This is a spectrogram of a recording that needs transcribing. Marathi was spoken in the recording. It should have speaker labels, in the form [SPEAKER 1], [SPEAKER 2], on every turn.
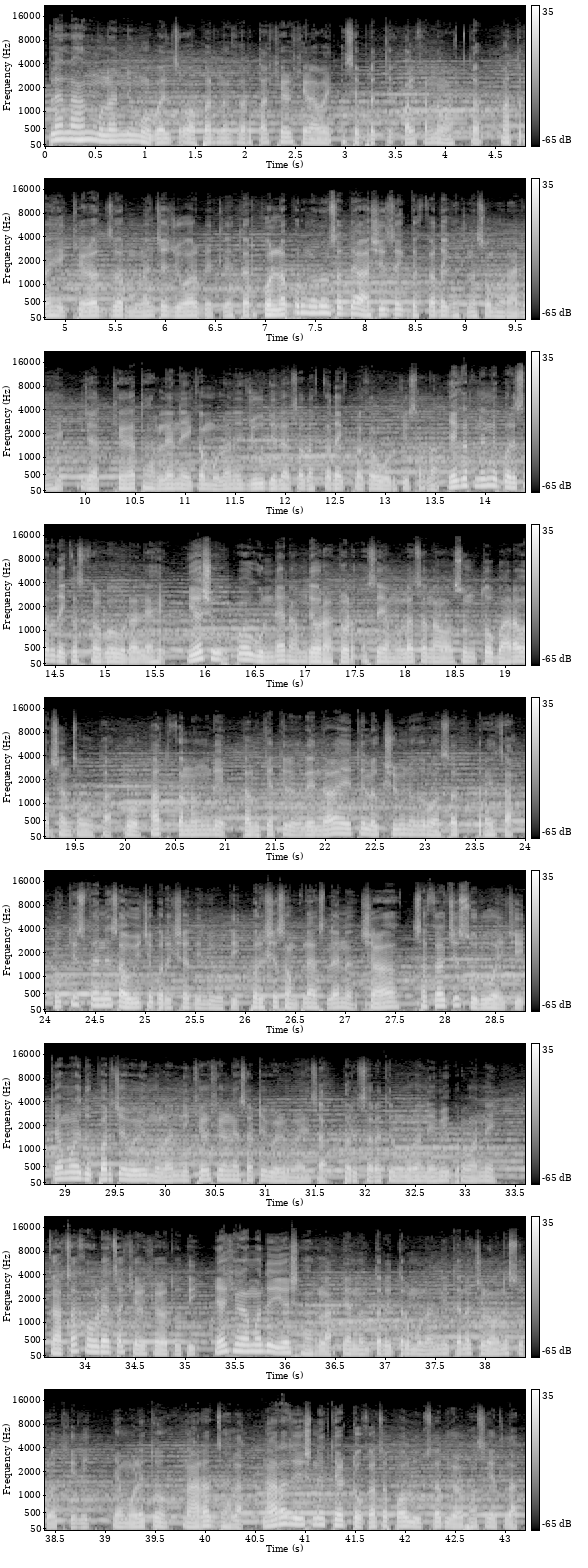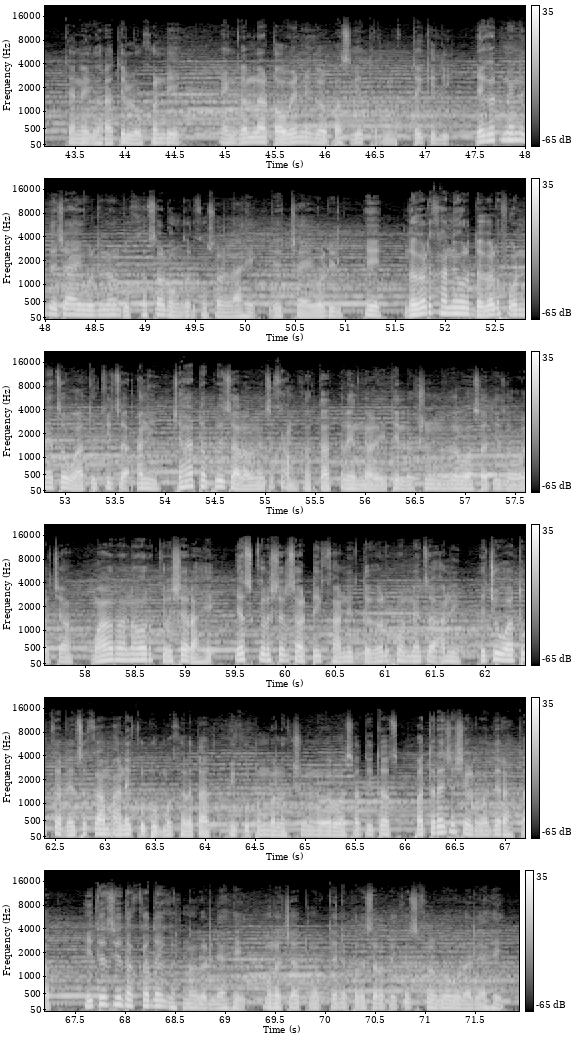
[SPEAKER 1] आपल्या लहान मुलांनी मोबाईलचा वापर न करता खेळ खेळावे असे प्रत्येक पालकांना वाटतं. मात्र हे खेळत जर मुलांच्या जीवावर बेतले तर कोल्हापूरमधून सध्या अशीच एक धक्कादायक घटना समोर आली आहे ज्यात खेळात हरल्याने एका मुलाने जीव दिल्याचा धक्कादायक प्रकार ओळखीस आला. या घटनेने परिसरात एकच खळबळ उडाली आहे. यश उर्फ गुंड्या नामदेव राठोड असे या मुलाचं नाव असून तो बारा वर्षांचा होता. तो हात कनंगले तालुक्यातील रेंदाळा येथे लक्ष्मीनगर वसाहतीत राहायचा. नुकतीच त्याने सहावीची परीक्षा दिली होती. परीक्षा संपल्या असल्यानं शाळा सकाळची सुरू व्हायची. त्यामुळे दुपारच्या वेळी मुलांनी खेळ खेळण्यासाठी वेळ मिळायचा. परिसरातील मुलं नेहमीप्रमाणे काचा कवड्याचा खेळ खेळत होती. या खेळामध्ये यश हारला. यानंतर इतर मुलांनी त्याला चिडवण्यास सुरुवात केली. यामुळे तो नाराज झाला. नाराज यशने थेट टोकाचा पाऊल उचलत गळफास घेतला. त्याने घरातील लोखंडी अँगलला टॉवेलने गळफास घेत आत्महत्या केली. या घटनेने त्याच्या आई वडिलांना दुःखाचा डोंगर कोसळला आहे. यशचे आई वडील हे दगडखानेवर दगड फोडण्याचं वाहतुकीचं आणि चहा टपरी चालवण्याचं काम करतात. रेंदाळ येथे लक्ष्मीनगर वसाहती जवळच्या माळरानावर क्रशर आहे. याच क्रशरसाठी खाणीत दगड फोडण्याचं आणि त्याची वाहतूक करण्याचं काम अनेक कुटुंब करतात. ही कुटुंब लक्ष्मीनगर वसाहतीतच पत्र्याच्या शेडमध्ये राहतात. इथेच ही धक्कादायक घटना घडली आहे. मुलाच्या आत्महत्येने परिसरात एकच खळबळ उडाली आहे.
